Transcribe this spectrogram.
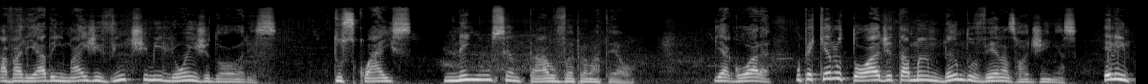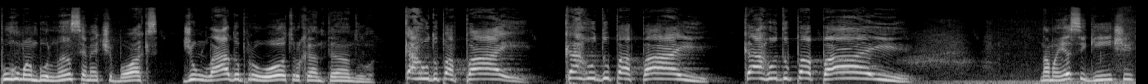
avaliada em mais de 20 milhões de dólares, dos quais nenhum centavo vai para Mattel. E agora, o pequeno Todd está mandando ver nas rodinhas. Ele empurra uma ambulância Matchbox de um lado para o outro cantando: Carro do papai! Carro do papai! Carro do papai! Na manhã seguinte,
